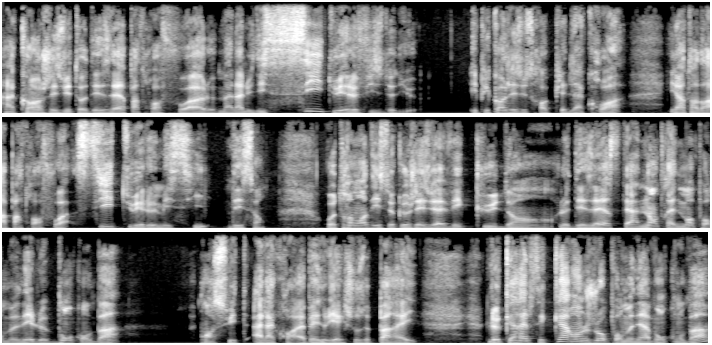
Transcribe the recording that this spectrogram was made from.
Hein, Quand Jésus est au désert, par trois fois, le malin lui dit Si tu es le Fils de Dieu. Et puis quand Jésus sera au pied de la croix, il entendra par trois fois Si tu es le Messie, descends. Autrement dit, ce que Jésus a vécu dans le désert, c'était un entraînement pour mener le bon combat ensuite à la croix. Eh ben nous, il y a quelque chose de pareil. Le carême, c'est 40 jours pour mener un bon combat.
